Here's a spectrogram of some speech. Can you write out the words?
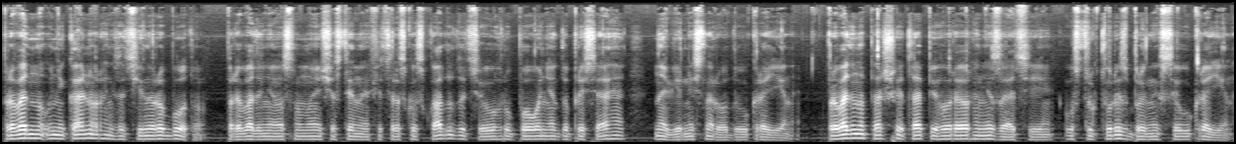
Проведено унікальну організаційну роботу, переведення основної частини офіцерського складу до цього угруповання до присяги на вірність народу України. Проведено перший етап його реорганізації у структури Збройних сил України.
